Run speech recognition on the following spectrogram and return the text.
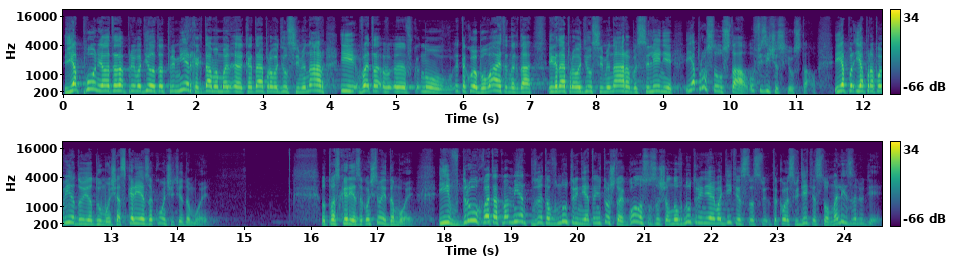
я понял, я тогда приводил этот пример, когда, мы, э, когда я проводил семинар, и, в это, э, ну, и такое бывает иногда, и когда я проводил семинар об исцелении, я просто устал, ну, физически устал. И я, я проповедую, я думаю, сейчас скорее закончите домой. Вот поскорее закончите и домой. И вдруг в этот момент, это внутреннее, это не то, что я голос услышал, но внутреннее водительство, такое свидетельство, молись за людей.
